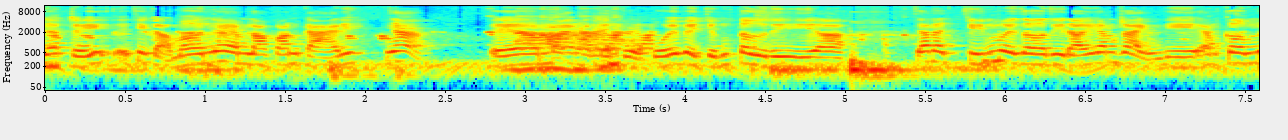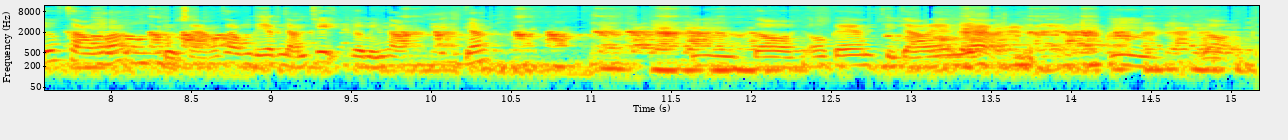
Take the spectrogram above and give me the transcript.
nhất trí. Thế chị cảm ơn nhé em lo con cái đi. Thế à, mai còn một buổi cuối về chứng từ thì chắc là 9 10 giờ gì đấy em rảnh thì em cơm nước xong á, buổi sáng xong thì em nhắn chị rồi mình học nhá. Ừ, rồi ok em, chị chào em nhé. Ừ, rồi ok.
